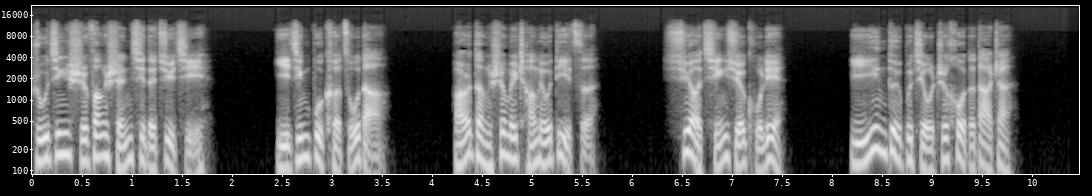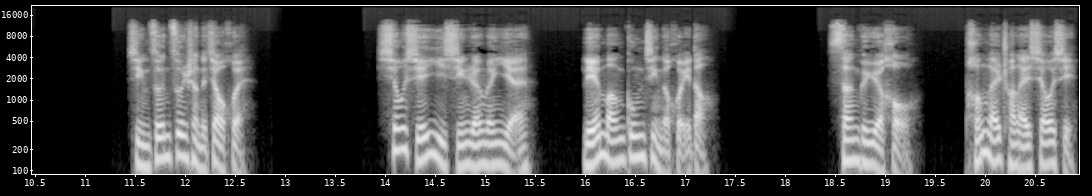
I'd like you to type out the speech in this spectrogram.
如今十方神器的聚集已经不可阻挡，尔等身为长留弟子，需要勤学苦练，以应对不久之后的大战。谨遵尊上的教诲。”萧协一行人闻言，连忙恭敬的回道：“三个月后，蓬莱传来消息，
